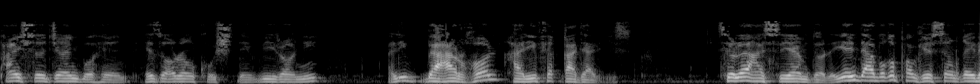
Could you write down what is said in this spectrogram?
پنج تا جنگ با هند هزاران کشته ویرانی. ولی به هر حال حریف قدری است. سلاح هستی هم داره. یعنی در واقع پاکستان غیر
